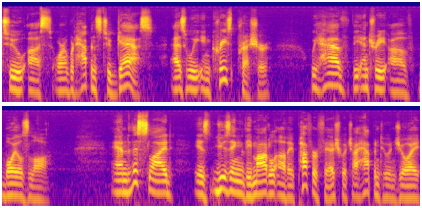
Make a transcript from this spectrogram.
to us or what happens to gas as we increase pressure, we have the entry of Boyle's law. And this slide is using the model of a pufferfish, which I happen to enjoy,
